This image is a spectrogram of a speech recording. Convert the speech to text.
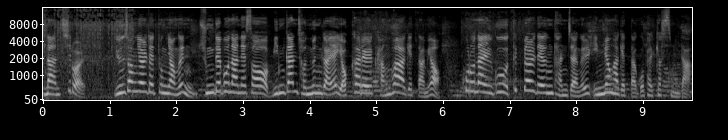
지난 7월 윤석열 대통령은 중대본 안에서 민간 전문가의 역할을 강화하겠다며 코로나19 특별대응 단장을 임명하겠다고 밝혔습니다.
